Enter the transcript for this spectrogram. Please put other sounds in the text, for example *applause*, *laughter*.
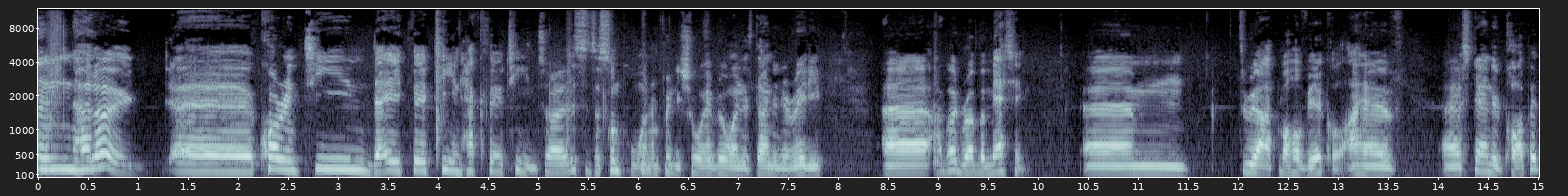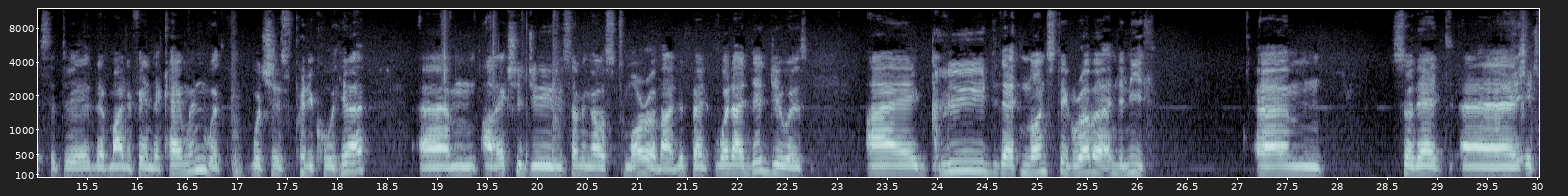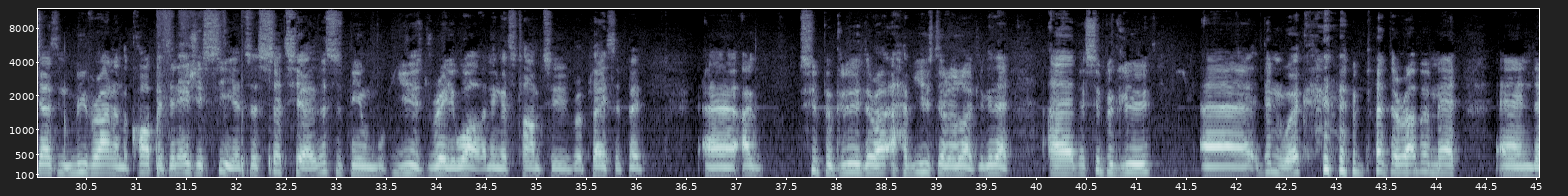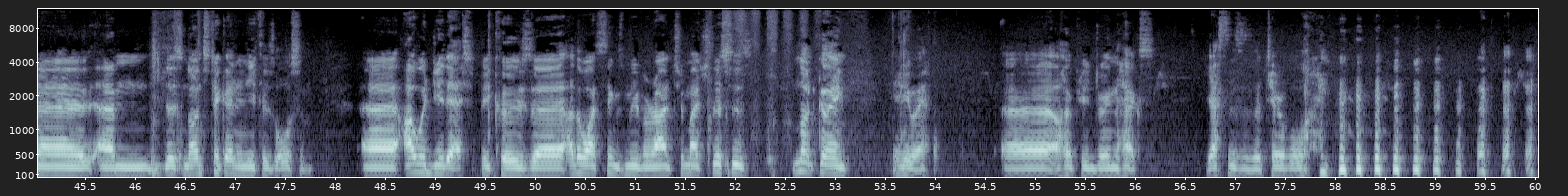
And hello, uh, quarantine day 13, hack 13. So this is a simple one. I'm pretty sure everyone has done it already. Uh, I got rubber matting um, throughout my whole vehicle. I have uh, standard carpets that, the, that my Defender came in with, which is pretty cool here. Um, I'll actually do something else tomorrow about it. But what I did do is I glued that non-stick rubber underneath. Um, so that uh, it doesn't move around on the carpet. And as you see, it just sits here. This has been used really well. I think it's time to replace it. But uh, I super glued, the. *laughs* I've used it a lot. Look at that. Uh, the super glue uh, didn't work, *laughs* but the rubber mat and uh, um, this non-stick underneath is awesome. Uh, I would do that because otherwise things move around too much. This is not going anywhere. I hope you're enjoying the hacks. Yes, this is a terrible *laughs* one.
